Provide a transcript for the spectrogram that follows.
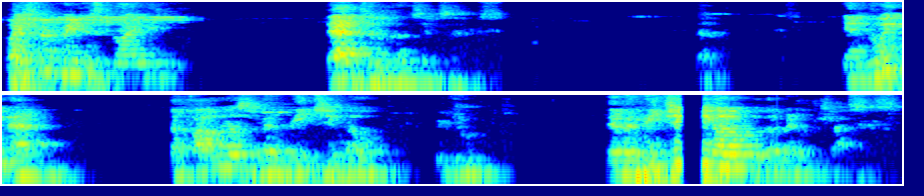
Why should we destroy the, their children's exams? Yeah. In doing that, the farmers were reaching out to youth. They were reaching out to the middle classes.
